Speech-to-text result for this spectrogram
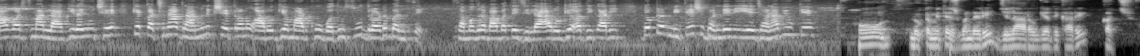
આ વર્ષમાં લાગી રહ્યું છે કે કચ્છના ગ્રામીણ ક્ષેત્રનું આરોગ્ય માળખું વધુ સુદૃઢ બનશે. સમગ્ર બાબતે જિલ્લા આરોગ્ય અધિકારી ડૉક્ટર મિતેશ ભંડેરીએ જણાવ્યું કે હું ડૉક્ટર મિતેશ ભંડેરી, જિલ્લા આરોગ્ય અધિકારી, કચ્છ.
